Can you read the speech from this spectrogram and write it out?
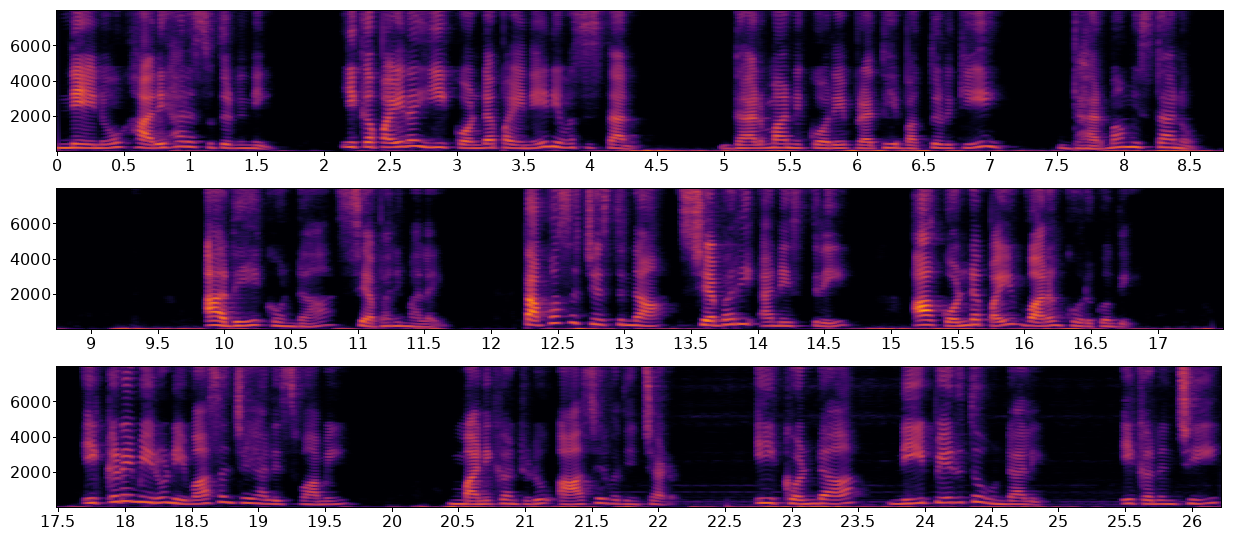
నేను హరిహరసుతుడిని ఇకపైన ఈ కొండపైనే నివసిస్తాను. ధర్మాన్ని కోరే ప్రతి భక్తుడికి ధర్మం ఇస్తాను. అదే కొండ శబరిమలై. తపస్సు చేస్తున్న శబరి అనే స్త్రీ ఆ కొండపై వరం కోరుకుంది. ఇక్కడే మీరు నివాసం చేయాలి స్వామి మణికంఠుడు ఆశీర్వదించాడు. ఈ కొండ నీ పేరుతో ఉండాలి. ఇక నుంచి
